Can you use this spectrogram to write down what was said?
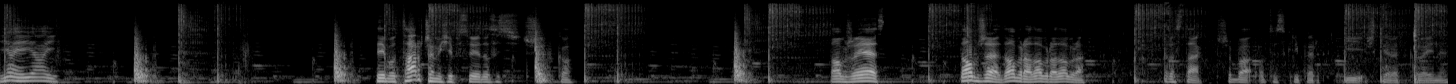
Jaj, jaj. Ty, bo tarcza mi się psuje dosyć szybko. Dobrze jest. Dobrze, dobra, dobra, dobra. Teraz tak, trzeba... O, to jest i szkielet kolejny.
